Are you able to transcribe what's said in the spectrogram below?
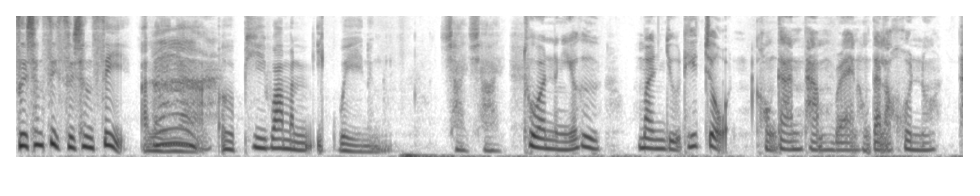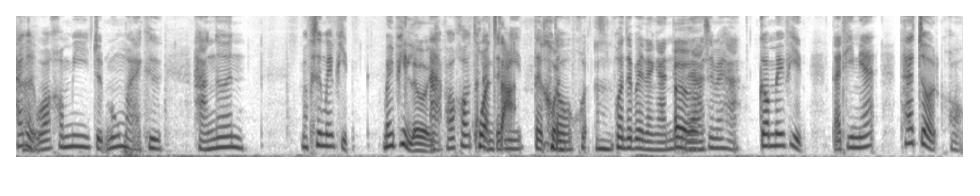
ซื้อชั้นสี่ซื้อชั้นสี่อะไรเงี้ยอ่าเออ พี่ว่ามันอีก way หนึ่งใช่ใช่ทวนอย่างนี้ก็คือ มันอยู่ที่โจทย์ของการทำแบรนด์ของแต่ละคนเนาะถ้าเกิดว่าเขามีจุดมุ่งหมายคือ หาเงินมาซึ่งไม่ผิดไม่ผิดเลยอะเพราะเขาควรอาจจะจะมีเติบควรโตควรควรจะเป็นอย่างนั้นอเอยู่อแล้วใช่ไหมคะก็ไม่ผิด แต่ทีเนี้ยถ้าโจทย์ของ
